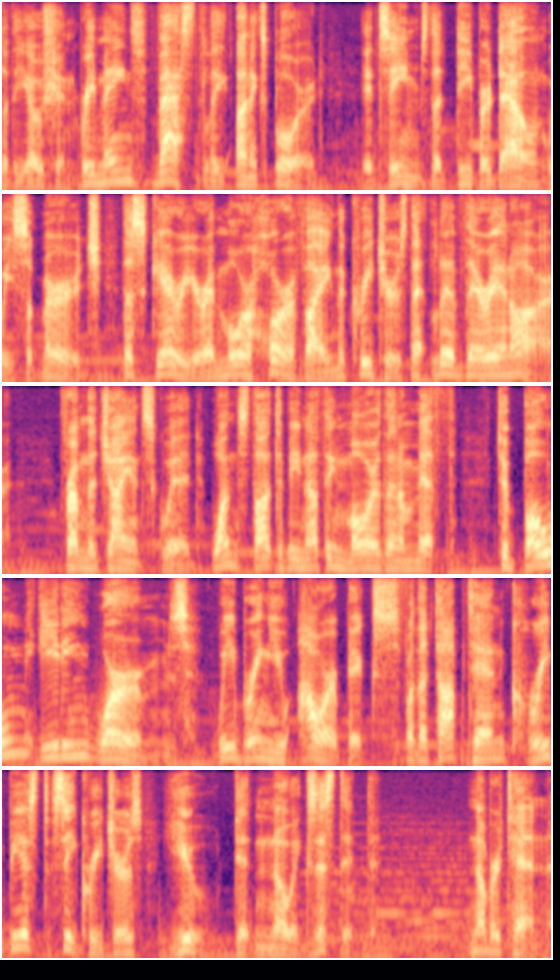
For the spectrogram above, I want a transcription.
of the ocean remains vastly unexplored. It seems the deeper down we submerge, the scarier and more horrifying the creatures that live therein are. From the giant squid, once thought to be nothing more than a myth, to bone-eating worms, we bring you our picks for the top 10 creepiest sea creatures you didn't know existed. Number 10.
